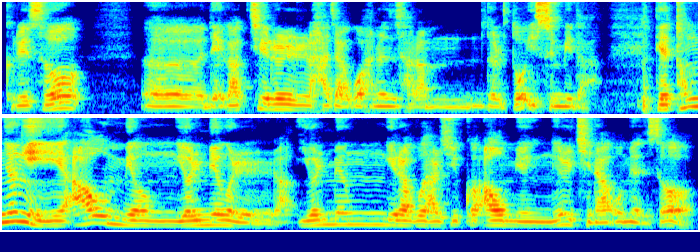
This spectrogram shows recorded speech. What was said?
그래서 어, 내각제를 하자고 하는 사람들도 있습니다. 대통령이 아홉 명, 열 명을 열 명이라고 할 수 있고 아홉 명을 지나오면서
